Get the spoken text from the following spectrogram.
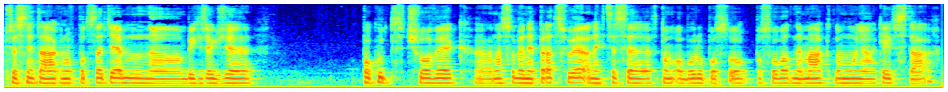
Přesně tak, no v podstatě eh, bych řekl, že pokud člověk eh, na sobě nepracuje a nechce se v tom oboru posouvat, nemá k tomu nějaký vztah,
